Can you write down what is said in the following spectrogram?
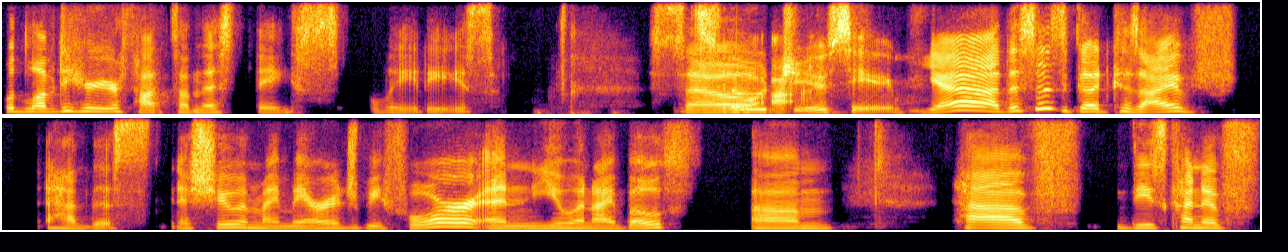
Would love to hear your thoughts on this. Thanks, ladies. So, so I- juicy. yeah, this is good because I've had this issue in my marriage before, and you and I both um, have these kind of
